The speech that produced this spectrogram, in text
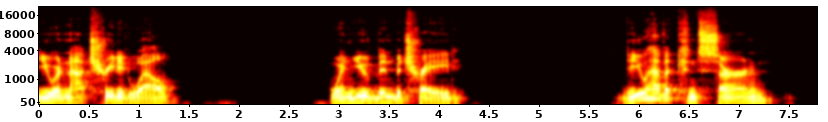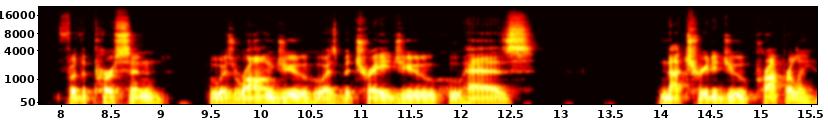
you are not treated well, when you've been betrayed? Do you have a concern for the person who has wronged you, who has betrayed you, who has not treated you properly.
